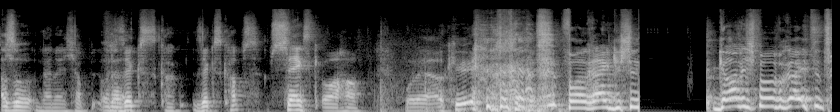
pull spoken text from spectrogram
Also Nein, nein, ich habe sechs, sechs Cups. sechs. Oha. Oder okay. Voll reingeschissen. Gar nicht vorbereitet.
